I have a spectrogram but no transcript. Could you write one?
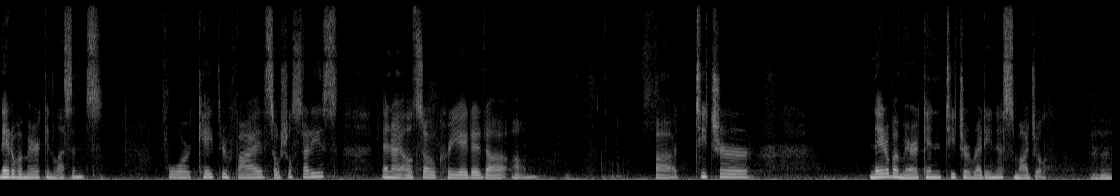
Native American lessons for K through 5 social studies. And I also created a, um, a teacher Native American teacher readiness module mm-hmm.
